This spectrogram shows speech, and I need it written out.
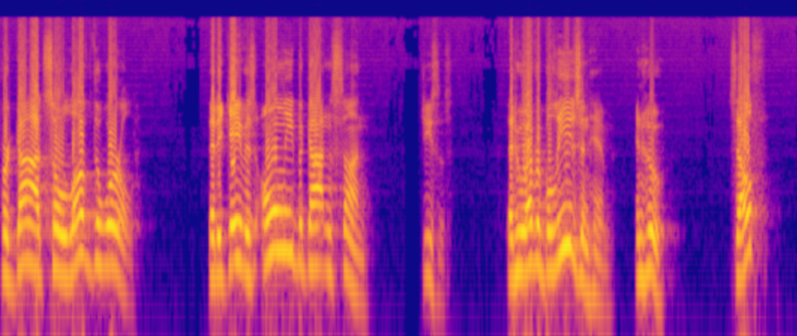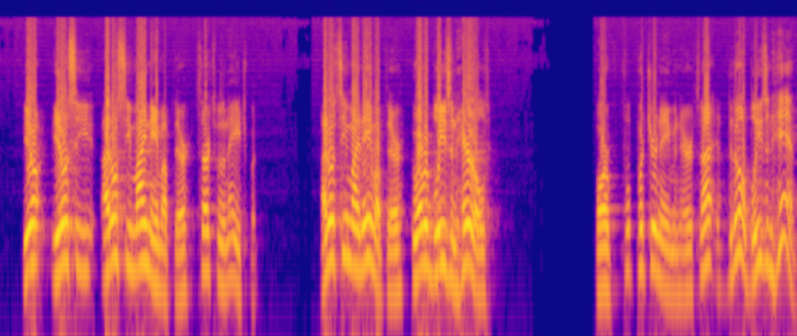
For God so loved the world that he gave his only begotten Son, Jesus, that whoever believes in him, in who? Self? You don't, you don't see, I don't see my name up there. It starts with an H, but I don't see my name up there. Whoever believes in Harold, or put your name in here, it's not, no, believes in him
